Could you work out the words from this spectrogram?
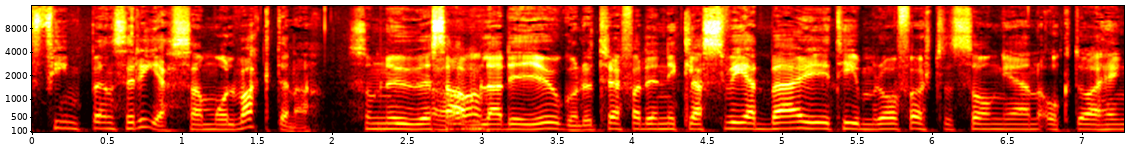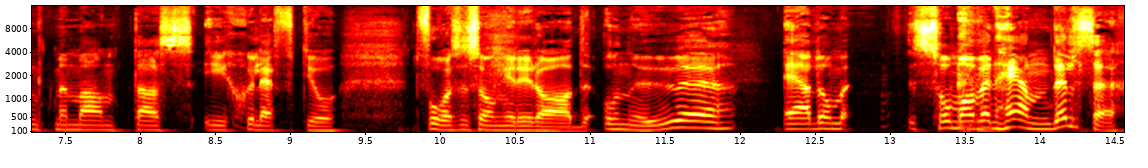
Fimpens Resa-målvakterna som nu är samlade i Djurgården. Du träffade Niklas Svedberg i Timrå första säsongen och du har hängt med Mantas i Skellefteå två säsonger i rad. Och nu eh, är de som av en händelse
